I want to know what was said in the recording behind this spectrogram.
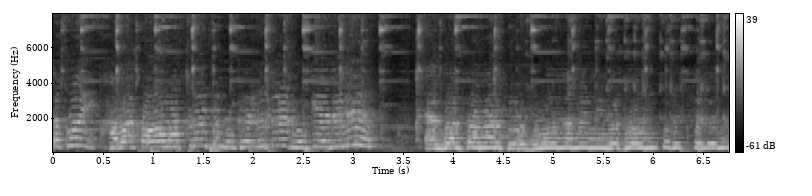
ভক্ত খাবার পাওয়া মাত্রই তো মুখের না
